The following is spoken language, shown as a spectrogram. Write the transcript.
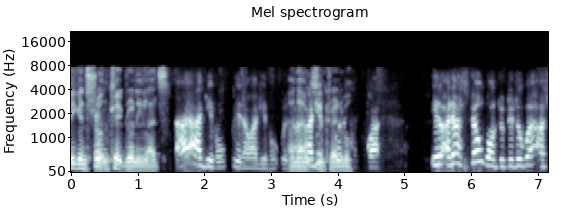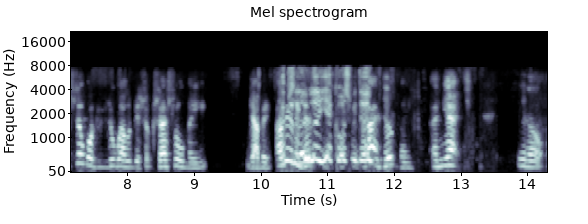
Big and strong. Keep running, lads. I, I give up. You know, I give up with I that. know, it's give up with incredible. You know, and I still want him to do well. I still want him to do well and be successful, me, Gabby. I really do. Absolutely. Yeah, of course we do. I do, mate. And yet, you know,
